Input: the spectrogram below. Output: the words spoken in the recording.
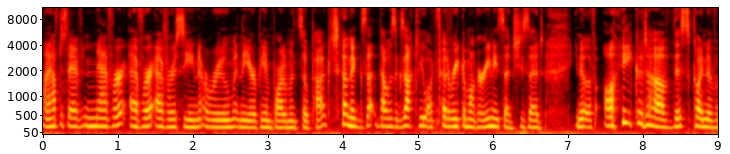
And I have to say, I've never, ever, ever seen a room in the European Parliament so packed. And exa- that was exactly what Federica Mogherini said. She said, you know, if I could have this kind of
